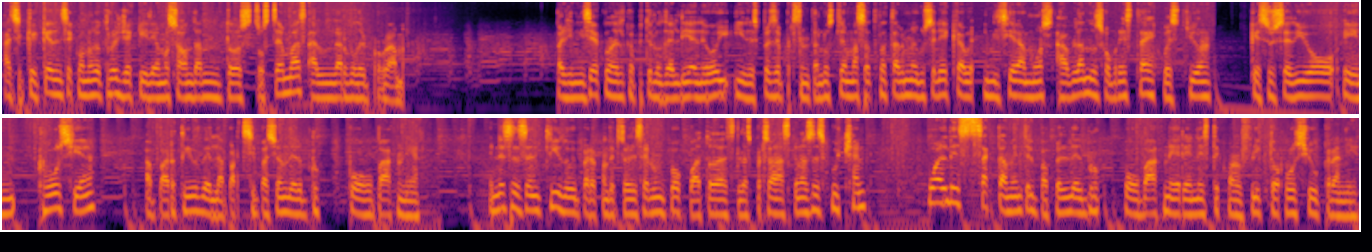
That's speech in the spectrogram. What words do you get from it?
Así que quédense con nosotros ya que iremos ahondando en todos estos temas a lo largo del programa para iniciar con el capítulo del día de hoy y después de presentar los temas a tratar, me gustaría que iniciáramos hablando sobre esta cuestión que sucedió en Rusia a partir de la participación del grupo Wagner. En ese sentido, y para contextualizar un poco a todas las personas que nos escuchan, ¿cuál es exactamente el papel del grupo Wagner en este conflicto Rusia-Ucrania?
